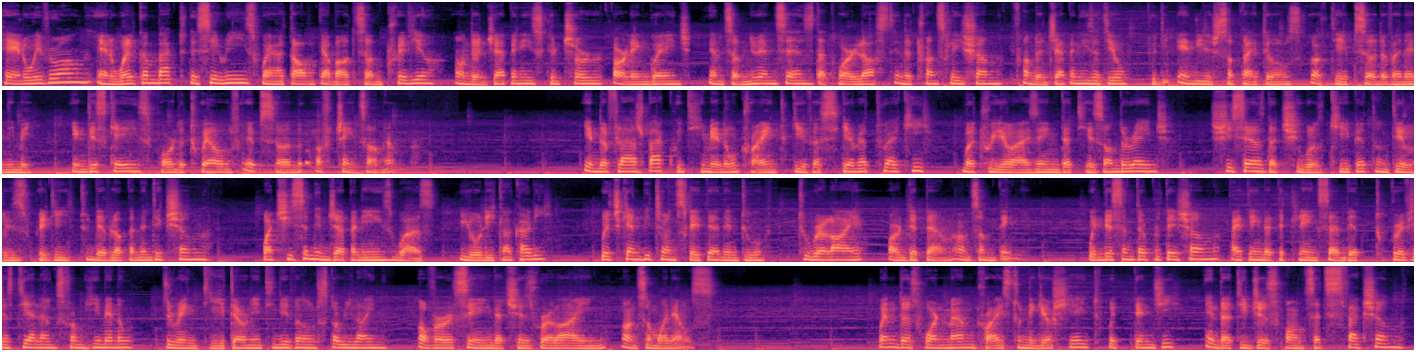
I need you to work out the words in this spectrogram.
Hello everyone and welcome back to the series where I talk about some trivia on the Japanese culture or language and some nuances that were lost in the translation from the Japanese audio to the English subtitles of the episode of an anime. In this case for the 12th episode of Chainsaw Man. In the flashback with Himeno trying to give a cigarette to Aki, but realizing that he is underage, she says that she will keep it until he's ready to develop an addiction. What she said in Japanese was yori kakari, which can be translated into to rely or depend on something. With this interpretation, I think that it links a bit to previous dialogues from Himeno during the Eternity Devil storyline, of her saying that she's relying on someone else. When the Sword Man tries to negotiate with Denji, and that he just wants satisfaction.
